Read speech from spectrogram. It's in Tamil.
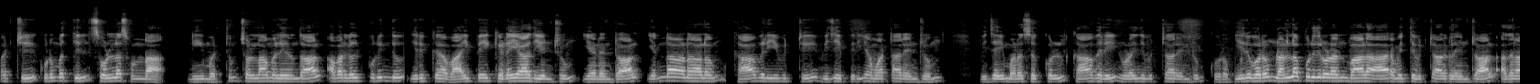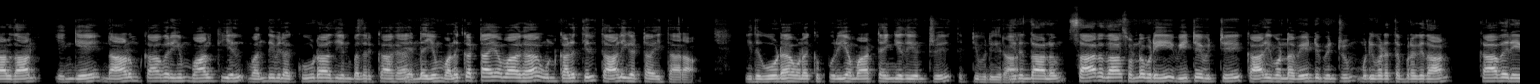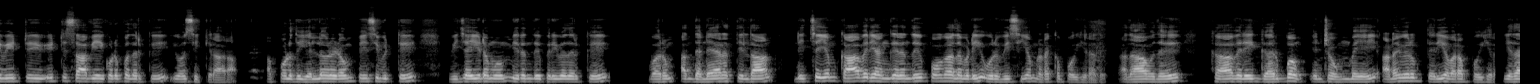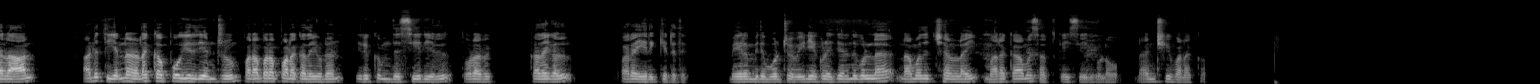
பற்றி குடும்பத்தில் சொல்ல சொன்னா? நீ மட்டும் சொல்லாமல் இருந்தால் அவர்கள் புரிந்து இருக்க வாய்ப்பே கிடையாது என்றும் ஏனென்றால் என்ன ஆனாலும் காவிரியை விட்டு விஜய் பிரிய மாட்டார் என்றும் விஜய் மனசுக்குள் காவிரி நுழைந்து விட்டார் என்றும் கூறும். இருவரும் நல்ல புரிதலுடன் வாழ ஆரம்பித்து விட்டார்கள் என்றால் அதனால்தான் எங்கே நானும் காவிரியும் வாழ்க்கையில் வந்துவிடக் கூடாது என்பதற்காக என்னையும் வலுக்கட்டாயமாக உன் கழுத்தில் தாலி கட்ட வைத்தாராம் இது கூட உனக்கு புரிய மாட்டேங்குது என்று திட்டிவிடுகிறார். இருந்தாலும் சாரதா சொன்னபடி வீட்டை விட்டு காலி பண்ண வேண்டும் என்றும் முடிவெடுத்த பிறகுதான் காவேரி வீட்டு வீட்டு சாவியை கொடுப்பதற்கு யோசிக்கிறாராம். அப்பொழுது எல்லோரிடம் பேசிவிட்டு விஜயிடமும் இருந்து பிரிவதற்கு வரும் அந்த நேரத்தில்தான் நிச்சயம் காவிரி அங்கிருந்து போகாதபடி ஒரு விஷயம் நடக்கப் போகிறது. அதாவது காவிரி கர்ப்பம் என்ற உண்மையை அனைவரும் தெரிய வரப்போகிறது இதனால் அடுத்து என்ன நடக்கப் போகிறது என்றும் பரபரப்பான கதையுடன் இருக்கும் இந்த சீரியல் தொடர் கதைகள் வர இருக்கிறது. மேலும் இது போன்ற வீடியோக்களை தெரிந்து கொள்ள நமது சேனலை மறக்காமல் சப்ஸ்கிரைப் செய்து கொள்ளவும். நன்றி வணக்கம்.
